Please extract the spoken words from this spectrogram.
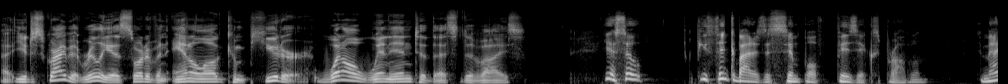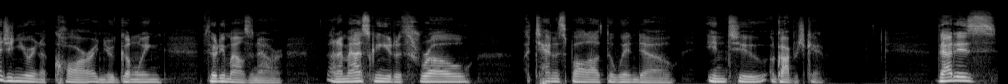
Uh, you describe it really as sort of an analog computer. What all went into this device? Yeah, so if you think about it as a simple physics problem, imagine you're in a car and you're going 30 miles an hour, and I'm asking you to throw a tennis ball out the window into a garbage can. That is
